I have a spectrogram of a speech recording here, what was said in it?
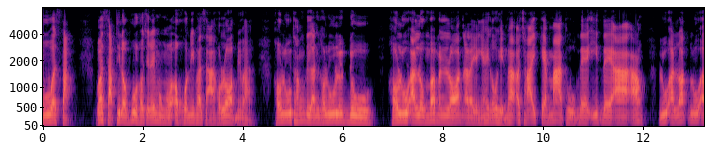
รู้ว่าศัพท์ ว่าศัพท์ที่เราพูดเขาจะได้มองมาว่าเอาคนนี้ภาษาเขารอบนี่หว่าเขารู้ทั้งเดือนเขารู้ฤดูเขารู้อารมณ์ว่ามันร้อนอะไรอย่างเงี้ยให้เขาเห็นภาพเอาใช้แกมมาถูก there is there are เอารู้อลอตรู้อ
